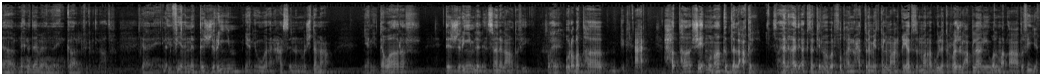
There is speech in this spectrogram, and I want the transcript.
آه نحن دائما عندنا إنكار لفكرة العاطفة. يعني لا في عندنا تجريم يعني هو أنا حاسس إنه المجتمع يعني توارث تجريم للإنسان العاطفي صحيح. وربطها حطها شيء مناقض للعقل. صحيح. أنا هذه أكثر كلمة برفضها إنه حتى لما يتكلموا عن قيادة المرأة بقول لك الرجل عقلاني والمرأة عاطفية.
